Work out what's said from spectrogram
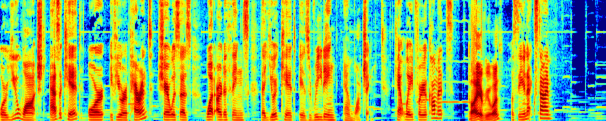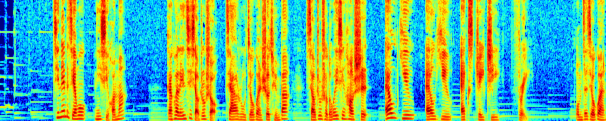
or you watched as a kid, or if you're a parent, share with us what are the things that your kid is reading and watching. Can't wait for your comments. Bye, everyone. We'll see you next time. 今天的节目你喜欢吗？赶快联系小助手加入酒馆社群吧。小助手的微信号是 l u l u x j g three，我们在酒馆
